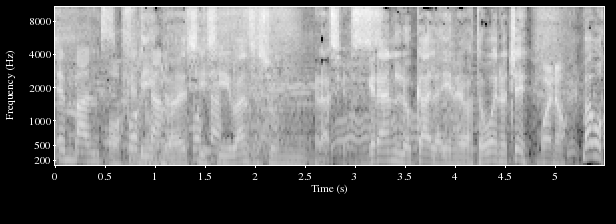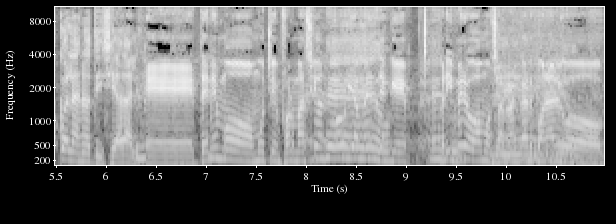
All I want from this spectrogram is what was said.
en Vans. Oh, qué. Sí, posta. sí, Vans es un gracias. gran local ahí en el Basto. Bueno, che, Bueno. vamos con las noticias, dale. Eh, tenemos mucha información. Obviamente que primero vamos a arrancar con algo.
